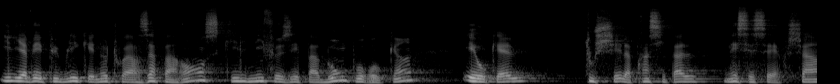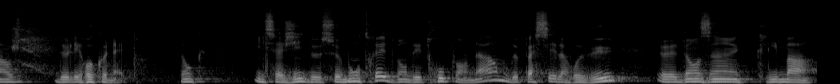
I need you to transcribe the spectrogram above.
Il y avait publiques et notoires apparences qu'il n'y faisait pas bon pour aucun et auxquelles touchait la principale nécessaire charge de les reconnaître. Donc, il s'agit de se montrer devant des troupes en armes, de passer la revue euh, dans un climat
